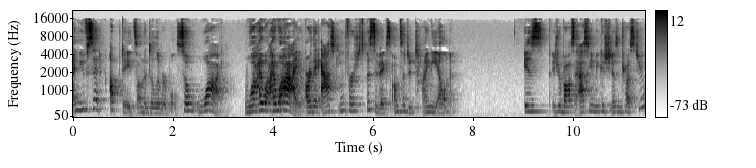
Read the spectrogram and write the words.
and you've set updates on the deliverables. So, why? Why, why, why are they asking for specifics on such a tiny element? Is, is your boss asking because she doesn't trust you?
